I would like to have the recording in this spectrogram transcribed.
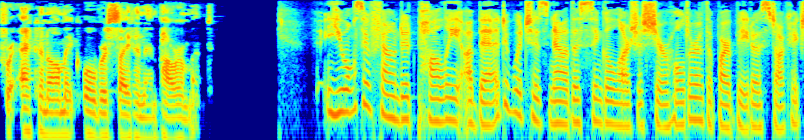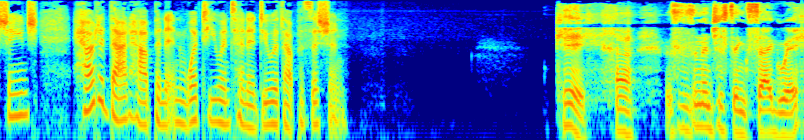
for economic oversight and empowerment. You also founded Poly Abed, which is now the single largest shareholder of the Barbados Stock Exchange. How did that happen, and what do you intend to do with that position? Okay, uh, this is an interesting segue.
